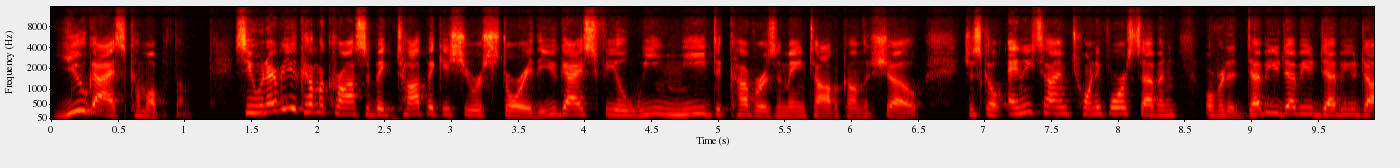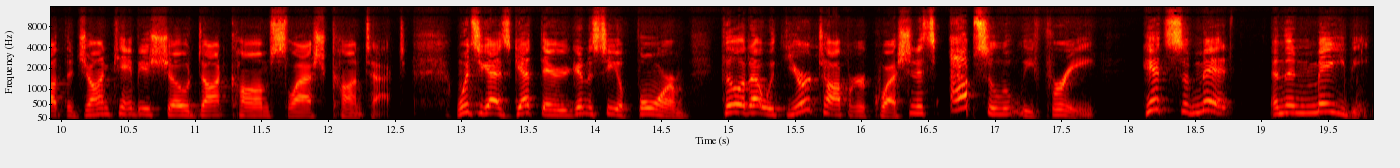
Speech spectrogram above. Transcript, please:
You guys come up with them. See, whenever you come across a big topic, issue, or story that you guys feel we need to cover as a main topic on the show, just go anytime 24-7 over to www.thejohncampeashow.com slash contact. Once you guys get there, you're going to see a form. Fill it out with your topic or question. It's absolutely free. Hit submit, and then maybe,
